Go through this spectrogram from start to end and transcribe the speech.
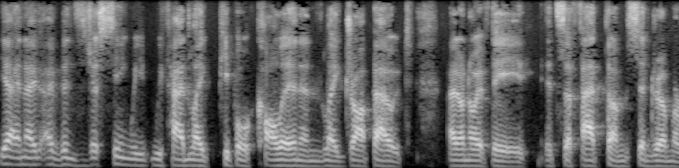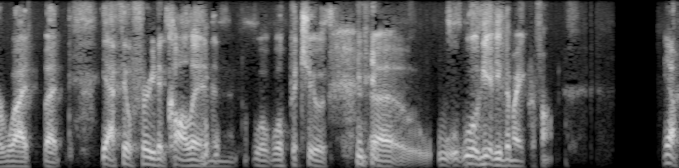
Yeah, and I, have been just seeing we we've had like people call in and like drop out. I don't know if they it's a fat thumb syndrome or what, but yeah, feel free to call in and we'll we'll put you uh, we'll give you the microphone. Yeah.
